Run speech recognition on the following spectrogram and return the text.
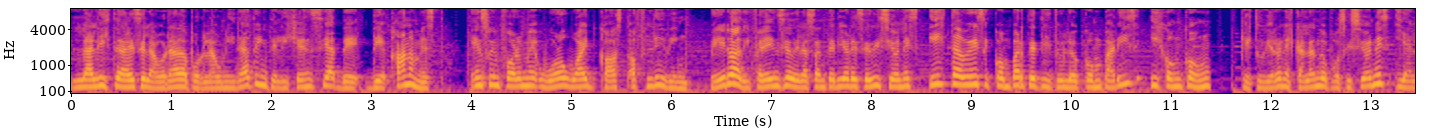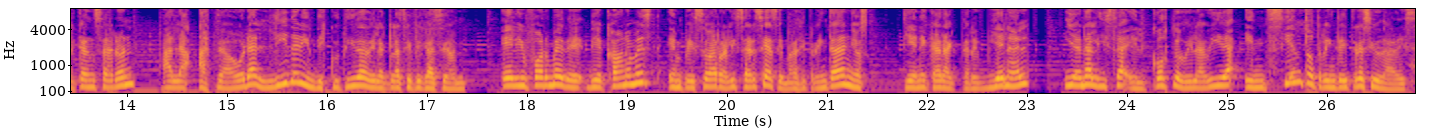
La lista es elaborada por la unidad de inteligencia de The Economist en su informe Worldwide Cost of Living, pero a diferencia de las anteriores ediciones, esta vez comparte título con París y Hong Kong, que estuvieron escalando posiciones y alcanzaron a la hasta ahora líder indiscutida de la clasificación. El informe de The Economist empezó a realizarse hace más de 30 años, tiene carácter bienal y analiza el costo de la vida en 133 ciudades.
